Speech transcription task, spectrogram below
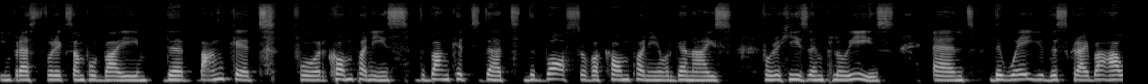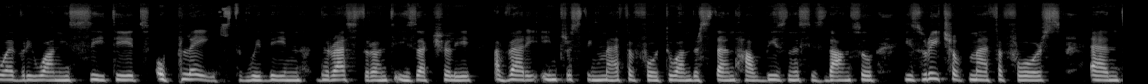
impressed, for example, by the banquet for companies, the banquet that the boss of a company organized for his employees and the way you describe how everyone is seated or placed within the restaurant is actually a very interesting metaphor to understand how business is done. So it's rich of metaphors and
